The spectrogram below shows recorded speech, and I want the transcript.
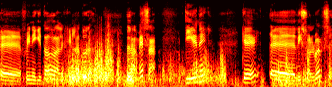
eh, finiquitado la legislatura. La mesa tiene que eh, disolverse.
